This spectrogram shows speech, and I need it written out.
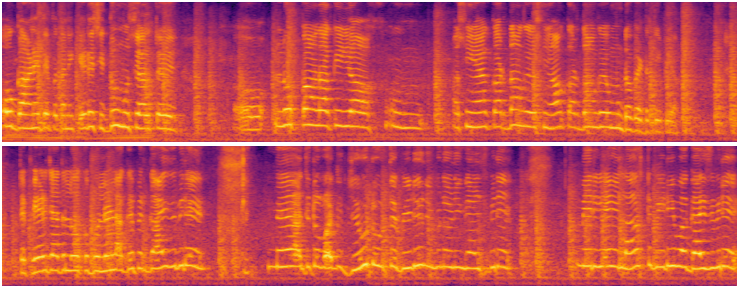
ਉਹ ਗਾਣੇ ਤੇ ਪਤਾ ਨਹੀਂ ਕਿਹੜੇ ਸਿੱਧੂ ਮੂਸੇਵਾਲ ਤੇ ਲੋਕਾਂ ਦਾ ਕੀ ਆ ਅਸੀਂ ਐ ਕਰ ਦਾਂਗੇ, ਅਸੀਂ ਆ ਕਰ ਦਾਂਗੇ, ਉਹ ਮੁੰਡਾ ਬੈੱਡ ਤੇ ਪਿਆ। ਤੇ ਫਿਰ ਜਦ ਲੋਕ ਬੋਲਣ ਲੱਗੇ ਫਿਰ ਗਾਇਜ਼ ਵੀਰੇ ਮੈਂ ਅੱਜ ਤੋਂ ਬਾਅਦ YouTube ਤੇ ਵੀਡੀਓ ਨਹੀਂ ਬਣਾਉਣੀ ਗਾਇਜ਼ ਵੀਰੇ। ਮੇਰੀ ਇਹ ਲਾਸਟ ਵੀਡੀਓ ਆ ਗਾਇਜ਼ ਵੀਰੇ।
